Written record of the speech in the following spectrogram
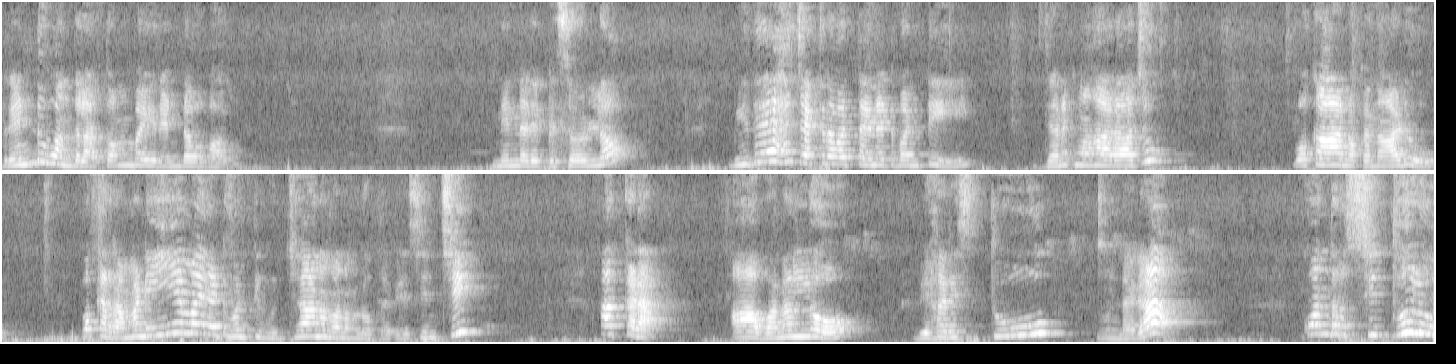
రెండు వందల తొంభై రెండవ భాగం నిన్నటి ఎపిసోడ్లో విదేహ చక్రవర్తి అయినటువంటి జనక మహారాజు ఒకానొక నాడు ఒక రమణీయమైనటువంటి ఉద్యానవనంలో ప్రవేశించి అక్కడ ఆ వనంలో విహరిస్తూ ఉండగా కొందరు సిద్ధులు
